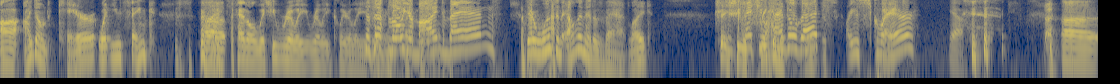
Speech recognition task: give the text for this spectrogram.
uh, I don't care what you think uh, pedal, which he really, really clearly Does that blow your mind, man? There was an element of that, like tr- she Can't you handle that? squares. Are you square? Yeah. Uh,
